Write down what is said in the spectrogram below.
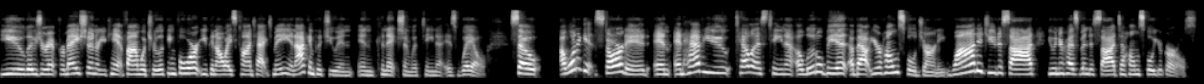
you lose your information or you can't find what you're looking for, you can always contact me and I can put you in in connection with Tina as well. So I want to get started and and have you tell us, Tina, a little bit about your homeschool journey. Why did you decide you and your husband decide to homeschool your girls?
